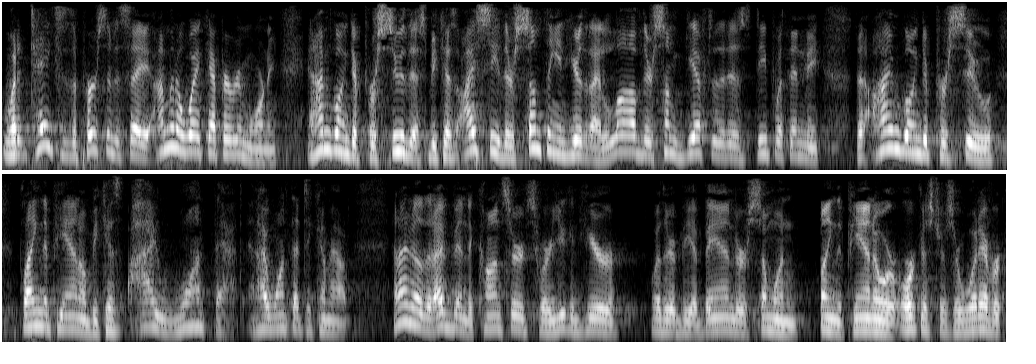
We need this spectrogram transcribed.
what it takes is a person to say, I'm going to wake up every morning and I'm going to pursue this because I see there's something in here that I love. There's some gift that is deep within me that I'm going to pursue playing the piano because I want that and I want that to come out. And I know that I've been to concerts where you can hear whether it be a band or someone playing the piano or orchestras or whatever,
